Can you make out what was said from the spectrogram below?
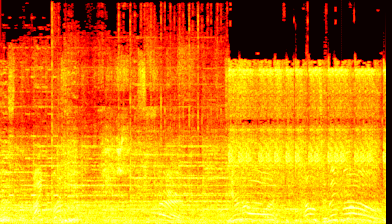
Press the right button. Superb. Here goes. Ultimate move.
